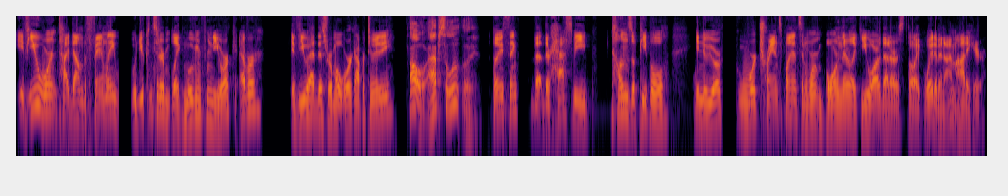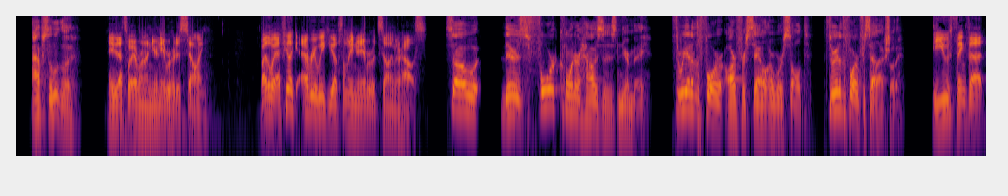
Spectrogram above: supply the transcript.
If you weren't tied down with family, would you consider like moving from New York ever? If you had this remote work opportunity? Oh, absolutely. Don't you think that there has to be tons of people in New York who were transplants and weren't born there like you are that are still like, wait a minute, I'm out of here. Absolutely. Maybe that's why everyone in your neighborhood is selling. By the way, I feel like every week you have somebody in your neighborhood selling their house. So there's four corner houses near me. Three out of the four are for sale or were sold. Three out of the four are for sale, actually. Do you think that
